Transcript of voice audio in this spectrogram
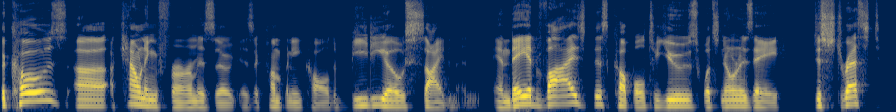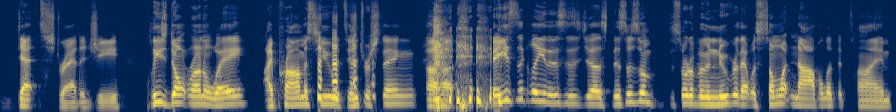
The Coe's uh, accounting firm is a, is a company called BDO Seidman, and they advised this couple to use what's known as a distressed debt strategy. Please don't run away. I promise you, it's interesting. Uh, basically, this is just this is a sort of a maneuver that was somewhat novel at the time,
